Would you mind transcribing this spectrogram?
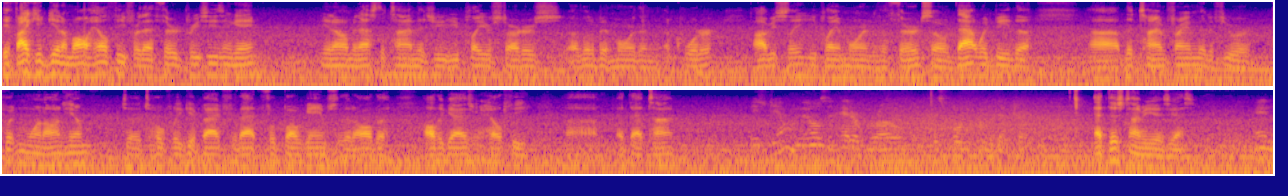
if I could get them all healthy for that third preseason game, you know, I mean that's the time that you, you play your starters a little bit more than a quarter. Obviously, you play them more into the third, so that would be the uh, the time frame that if you were putting one on him to, to hopefully get back for that football game, so that all the all the guys are healthy um, at that time. Is Jalen Mills ahead of Rowe at this point on the depth chart? At this time, he is yes. And,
